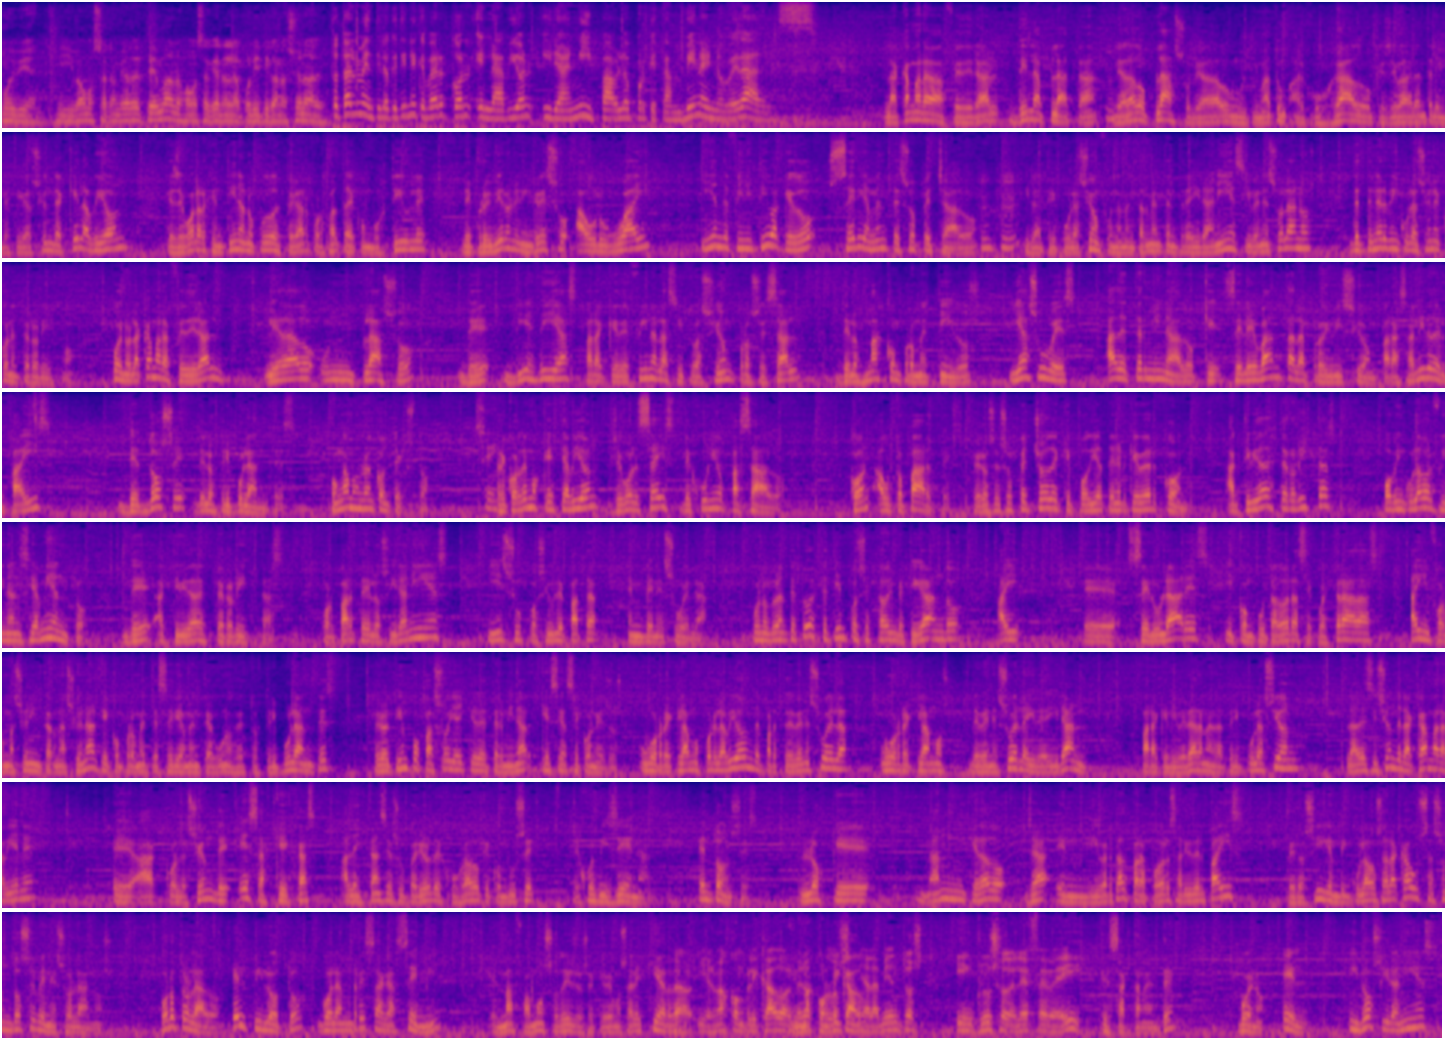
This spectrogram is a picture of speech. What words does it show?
Muy bien, y vamos a cambiar de tema, nos vamos a quedar en la política nacional. Totalmente, y lo que tiene que ver con el avión iraní, Pablo, porque también hay novedades. La Cámara Federal de La Plata le ha dado plazo, le ha dado un ultimátum al juzgado que lleva adelante la investigación de aquel avión que llegó a la Argentina, no pudo despegar por falta de combustible, le prohibieron el ingreso a Uruguay y en definitiva quedó seriamente sospechado, y la tripulación fundamentalmente entre iraníes y venezolanos, de tener vinculaciones con el terrorismo. Bueno, la Cámara Federal le ha dado un plazo de 10 días para que defina la situación procesal de los más comprometidos y a su vez ha determinado que se levanta la prohibición para salir del país de 12 de los tripulantes. Pongámoslo en contexto. Recordemos que este avión llegó el 6 de junio pasado con autopartes, pero se sospechó de que podía tener que ver con actividades terroristas o vinculado al financiamiento de actividades terroristas por parte de los iraníes y su posible pata en Venezuela. Bueno, durante todo este tiempo se ha estado investigando, hay eh, celulares y computadoras secuestradas, hay información internacional que compromete seriamente a algunos de estos tripulantes, pero el tiempo pasó y hay que determinar qué se hace con ellos. Hubo reclamos por el avión de parte de Venezuela, hubo reclamos de Venezuela y de Irán para que liberaran a la tripulación. La decisión de la Cámara viene eh, a colección de esas quejas a la instancia superior del juzgado que conduce el juez Villena. Entonces, los que han quedado ya en libertad para poder salir del país, pero siguen vinculados a la causa, son 12 venezolanos. Por otro lado, el piloto, Golamreza Gassemi, el más famoso de ellos, el que vemos a la izquierda. y el más complicado, al menos por los señalamientos incluso del FBI. Exactamente. Bueno, él y dos iraníes,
